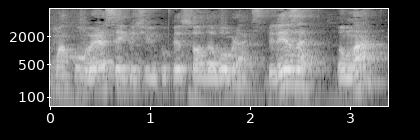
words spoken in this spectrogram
uma conversa aí que eu tive com o pessoal da Gobrax, beleza? Vamos lá?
